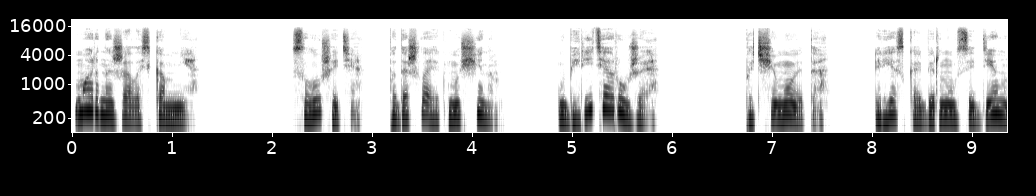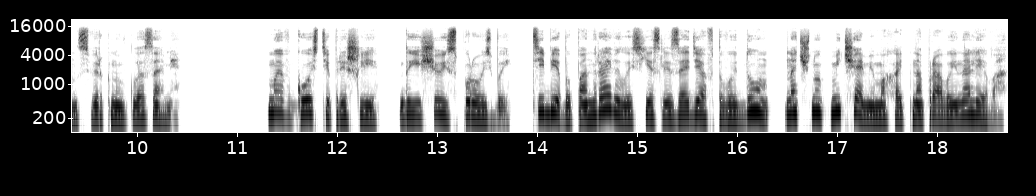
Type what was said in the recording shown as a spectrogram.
Марна жалась ко мне. «Слушайте», Подошла я к мужчинам. «Уберите оружие». «Почему это?» Резко обернулся демон, сверкнув глазами. «Мы в гости пришли, да еще и с просьбой. Тебе бы понравилось, если, зайдя в твой дом, начнут мечами махать направо и налево?»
